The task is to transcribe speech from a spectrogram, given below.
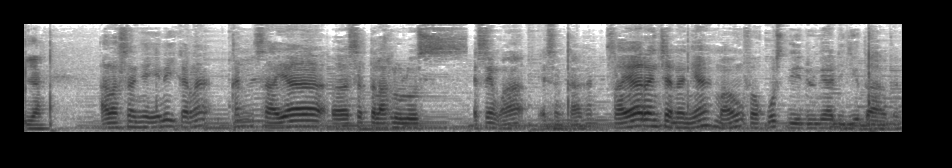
Ya. Alasannya ini karena kan saya eh, setelah lulus SMA, SMK kan, saya rencananya mau fokus di dunia digital kan.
